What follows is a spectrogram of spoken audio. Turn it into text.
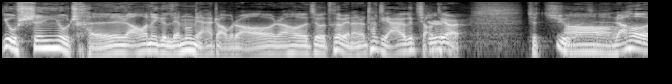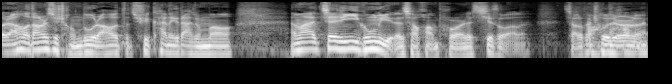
又深又沉，然后那个联动点还找不着，然后就特别难受。它底下还有个脚垫儿，就巨恶哦心。然后，然后当时去成都，然后去看那个大熊猫，他妈接近一公里的小缓坡，就气死我了，脚都快抽筋儿了。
